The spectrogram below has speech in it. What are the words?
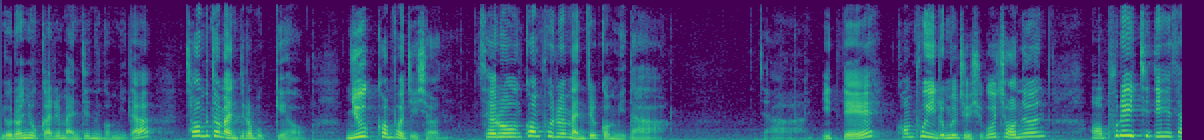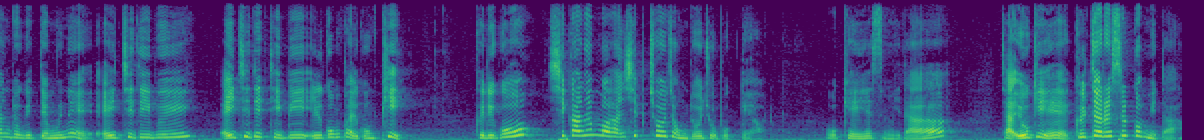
요런 효과를 만드는 겁니다. 처음부터 만들어 볼게요. New Composition. 새로운 comp를 만들 겁니다. 자, 이때 comp 이름을 주시고 저는 어, FHD 해상도기 때문에 HDV, HDTV 1080p 그리고 시간은 뭐 한 10초 정도 줘볼게요. 오케이 했습니다. 자 여기에 글자를 쓸 겁니다.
